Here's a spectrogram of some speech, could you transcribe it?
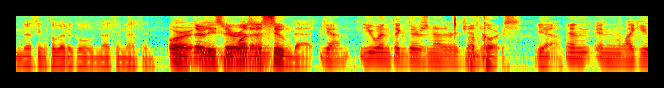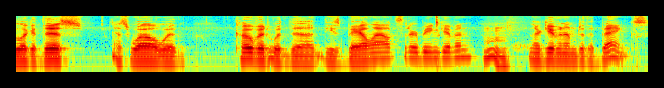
Nothing political, nothing, nothing. Or There- at least we there want to isn't- assume that. Yeah, you wouldn't think there's another agenda. Of course, yeah. And and like you look at this as well with COVID with the these bailouts that are being given, Hmm. and they're giving them to the banks.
